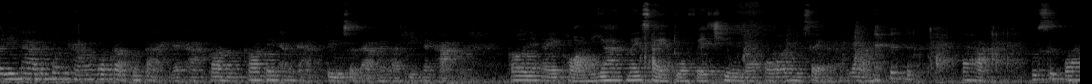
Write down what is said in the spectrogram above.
วัสดีค่ะทุกคนคะมาพบกับคุณต่ายนะคะ ตอนนี้ก็ได้ทำการติวสัปดาห์ในวันอาทิตย์นะคะ ก็ยังไงขออนุญาตไม่ใส่ตัวเฟซชิลนะ เพราะว่ามีใส่มาทั้งวันนะคะรู้สึกว่า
